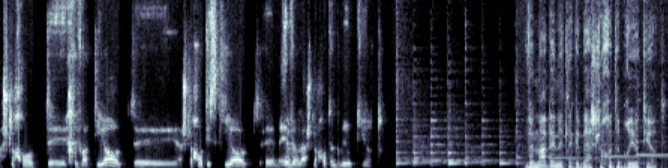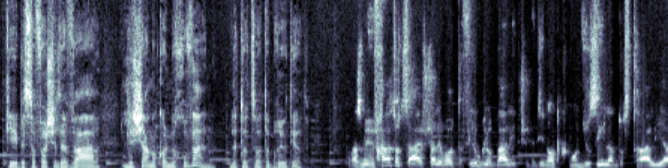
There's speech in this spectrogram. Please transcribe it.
השלכות אה, חברתיות, אה, השלכות עסקיות, מעבר להשלכות הבריאותיות. ומה באמת לגבי ההשלכות הבריאותיות? כי בסופו של דבר, לשם הכל מכוון, לתוצאות הבריאותיות. אז במבחן התוצאה אפשר לראות אפילו גלובלית, שמדינות כמו ניו זילנד, אוסטרליה,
